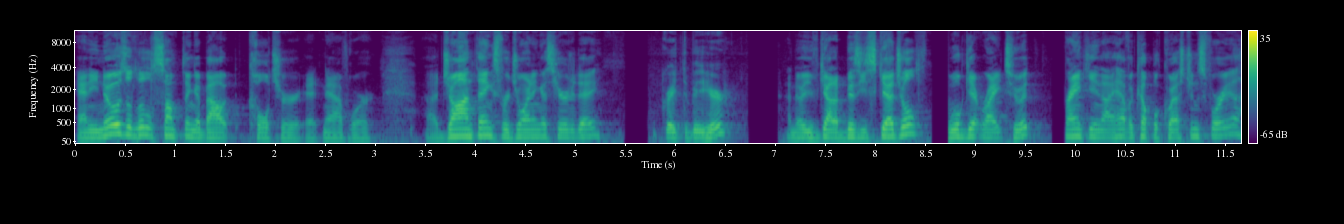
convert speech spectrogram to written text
and he knows a little something about culture at NAVWAR. Uh, John, thanks for joining us here today. Great to be here. I know you've got a busy schedule. We'll get right to it. Frankie and I have a couple questions for you.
